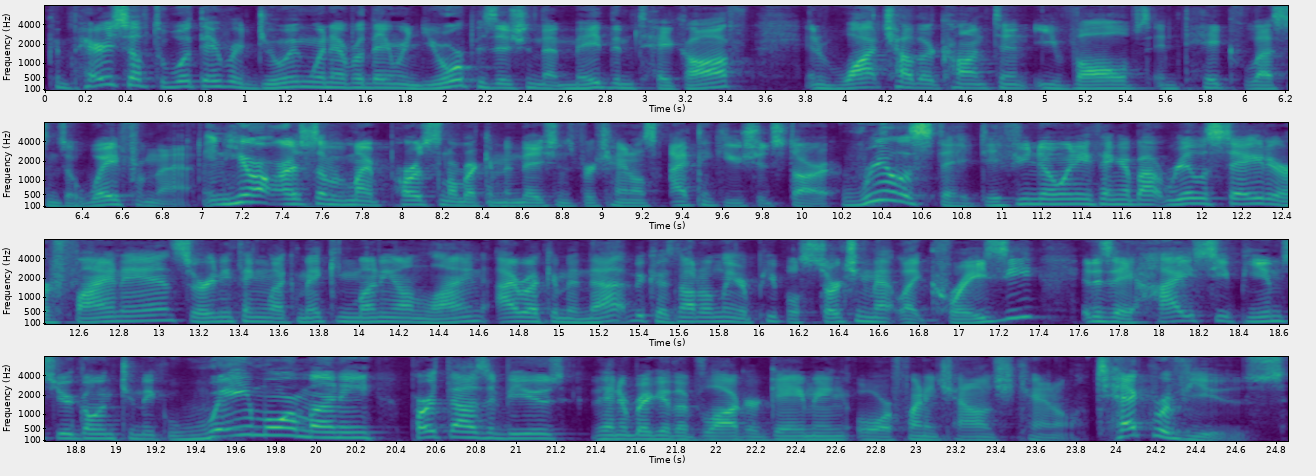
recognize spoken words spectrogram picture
Compare yourself to what they were doing whenever they were in your position that made them take off and watch how their content evolves and take lessons away from that. And here are some of my personal recommendations for channels I think you should start. Real estate. If you know anything about real estate or finance or anything like making money online, I recommend that because not only are people searching that like crazy, it is a high CPM, so you're going to make way more money per thousand views than a regular vlogger gaming or funny challenge channel. Tech reviews.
